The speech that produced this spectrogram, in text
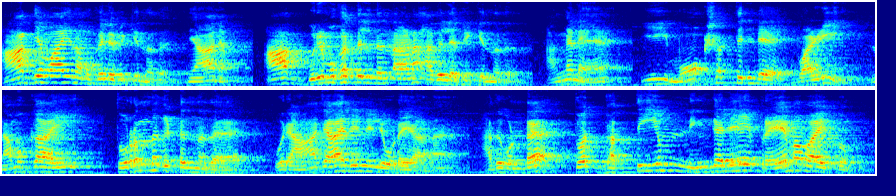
ആദ്യമായി നമുക്ക് ലഭിക്കുന്നത് ജ്ഞാനം. ആ ഗുരുമുഖത്തിൽ നിന്നാണ് അത് ലഭിക്കുന്നത്. അങ്ങനെ ഈ മോക്ഷത്തിന്റെ വഴി നമുക്കായി തുറന്നു കിട്ടുന്നത് ഒരു ആചാര്യനിലൂടെയാണ് അതുകൊണ്ട് ത്വദ്ഭക്തിയും നിങ്കലെ പ്രേമവായ്പും.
